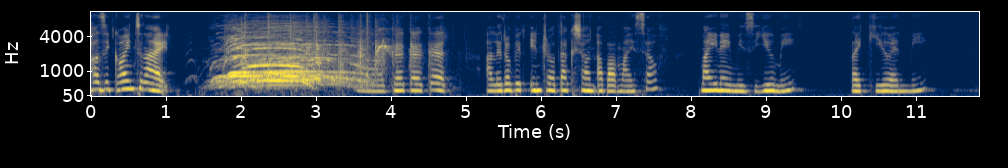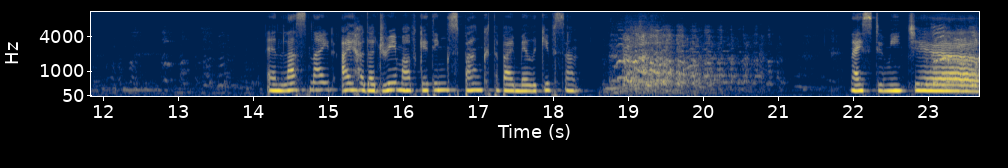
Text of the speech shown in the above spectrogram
How's it going tonight? Uh, good, good, good. A little bit introduction about myself. My name is Yumi, like you and me. And last night I had a dream of getting spanked by Mel Gibson. nice to meet you.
